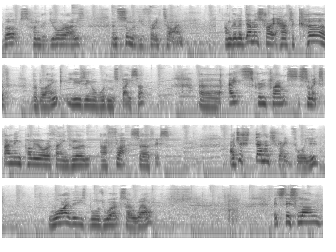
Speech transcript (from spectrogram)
bucks, 100 euros, and some of your free time. I'm going to demonstrate how to curve the blank using a wooden spacer, uh, eight screw clamps, some expanding polyurethane glue, and a flat surface. I'll just demonstrate for you why these boards work so well. It's this long,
